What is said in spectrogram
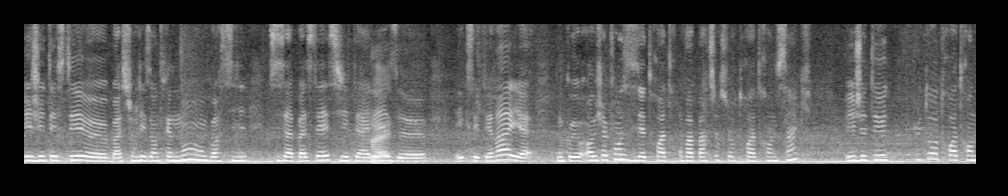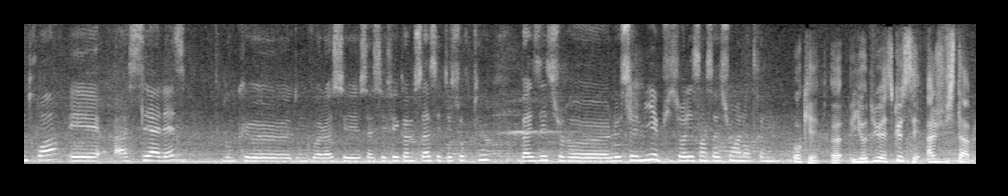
Et j'ai testé euh, bah, sur les entraînements, hein, voir si, si ça passait, si j'étais à Ouais. l'aise, euh, etc. Et, donc euh, à chaque fois on se disait 3, on va partir sur 3,35. Et j'étais plutôt 3,33 et assez à l'aise. Donc, euh, donc voilà, ça s'est fait comme ça. C'était surtout basé sur euh, le semi et puis sur les sensations à l'entraînement. Ok. Euh, Yodu, est-ce que c'est ajustable?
